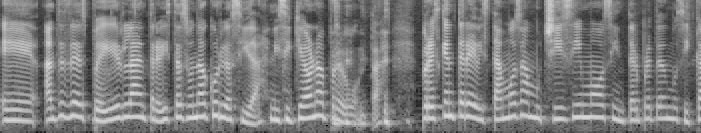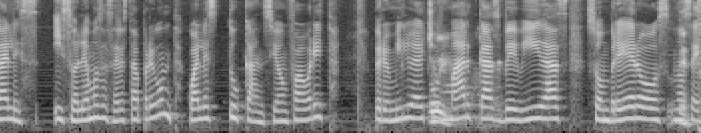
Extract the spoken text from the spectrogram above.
Eh, antes de despedir la entrevista, es una curiosidad, ni siquiera una pregunta, pero es que entrevistamos a muchísimos intérpretes musicales y solemos hacer esta pregunta, ¿cuál es tu canción favorita? Pero Emilio ha hecho marcas, bebidas, sombreros, no sé.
